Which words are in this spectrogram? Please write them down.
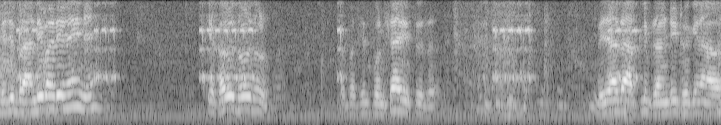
બીજું બ્રાન્ડી બાંડી નહીં ને? કે ખરું થોડું થોડું. તો પછી પુનસારી શું તો બીજા તો આટલી બ્રાન્ડી ઠોકીને આવે.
